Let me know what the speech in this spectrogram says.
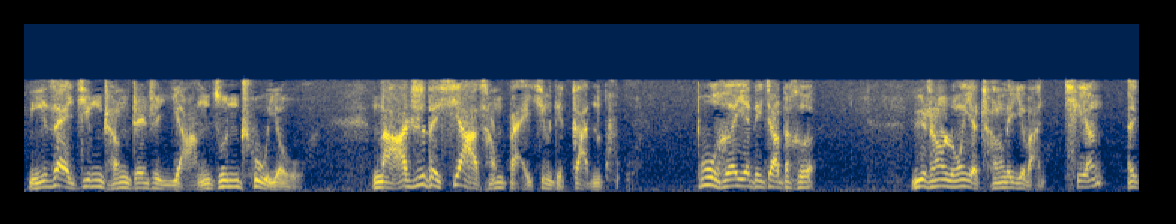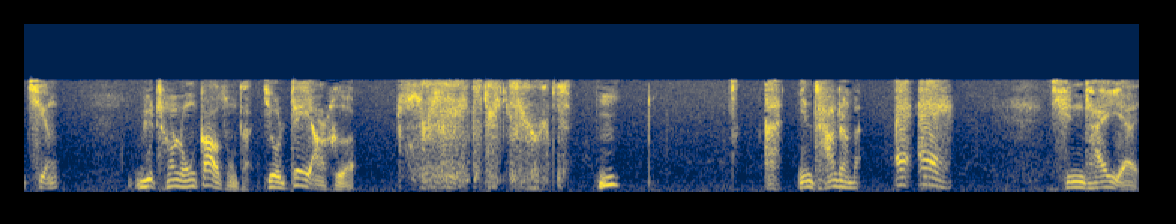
你在京城真是养尊处优啊！哪知道下层百姓的甘苦？不喝也得叫他喝。于成龙也盛了一碗，请，请。于成龙告诉他，就这样喝。嗯，哎，您尝尝吧。哎哎，钦差也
